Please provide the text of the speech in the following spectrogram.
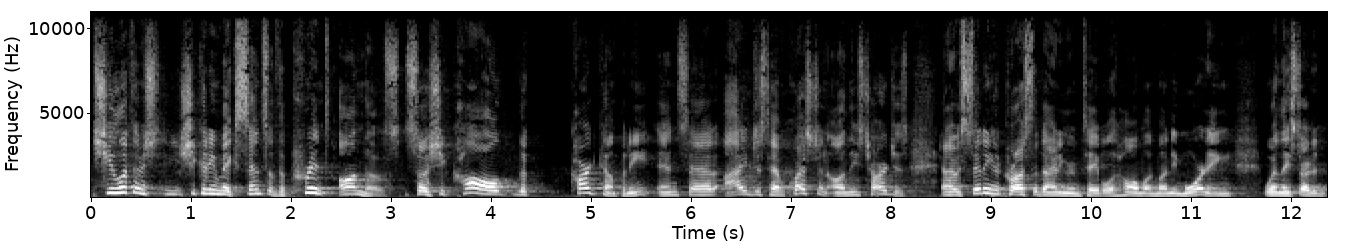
she looked at them, she, she couldn't even make sense of the print on those. So she called the card company and said, I just have a question on these charges. And I was sitting across the dining room table at home on Monday morning when they started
